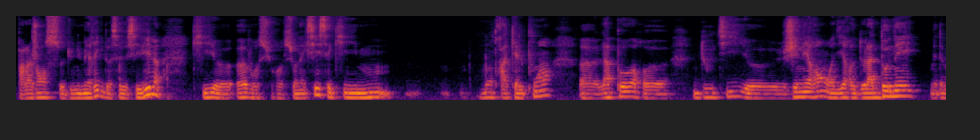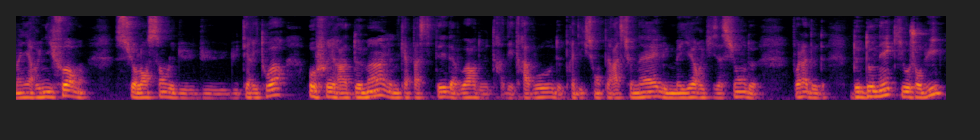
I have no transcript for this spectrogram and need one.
par, l'agence du numérique de la sécurité civile qui euh, œuvre sur, sur Nexis et qui montre à quel point euh, l'apport euh, d'outils générant, on va dire, de la donnée, mais de manière uniforme sur l'ensemble du, du, territoire, offrira demain une capacité d'avoir de des travaux de prédiction opérationnelle, une meilleure utilisation de voilà de, données qui aujourd'hui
